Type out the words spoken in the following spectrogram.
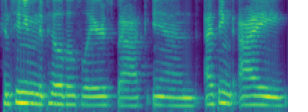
continuing to peel those layers back and i think i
